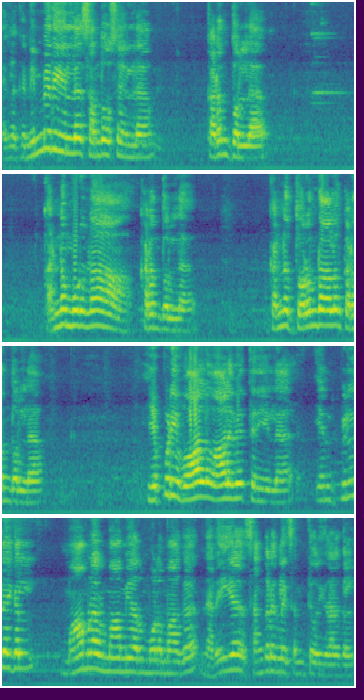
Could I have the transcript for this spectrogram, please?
எங்களுக்கு நிம்மதி இல்லை சந்தோஷம் இல்லை கடன் தொல்லை. கண்ணை மூடுனா கடன் தொல்லை. கண்ணை திறந்தாலும் கடன் தொல்லை. எப்படி வாழ வாழவே தெரியல. என் பிள்ளைகள் மாமனார் மாமியார் மூலமாக நிறைய சங்கடங்களை சந்தித்து வருகிறார்கள்.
